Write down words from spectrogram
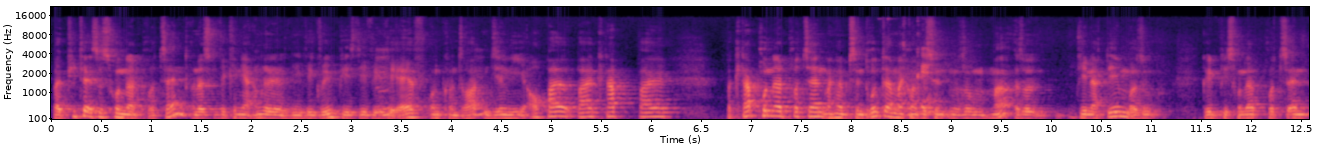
bei Peter ist es 100 Prozent und das, wir kennen ja andere wie, wie Greenpeace, die WWF mhm. und Konsorten, die sind auch bei, bei knapp bei, bei, knapp 100 Prozent, manchmal ein bisschen drunter, manchmal okay. ein bisschen so, ne? also je nachdem, also Greenpeace 100 Prozent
